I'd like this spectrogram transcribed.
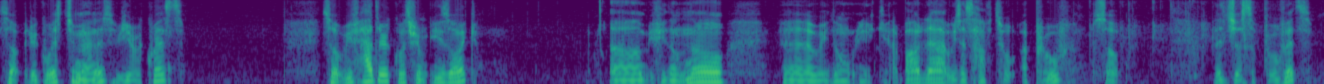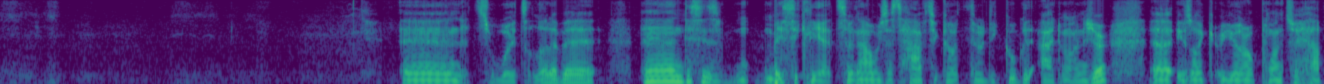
So request to manage, view requests. So we've had a request from Ezoic. Um, if you don't know, uh, we don't really care about that. We just have to approve. So let's just approve it. and let's wait a little bit and this is basically it. So now we just have to go through the google ad manager. Uh, it's like europe wants to help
